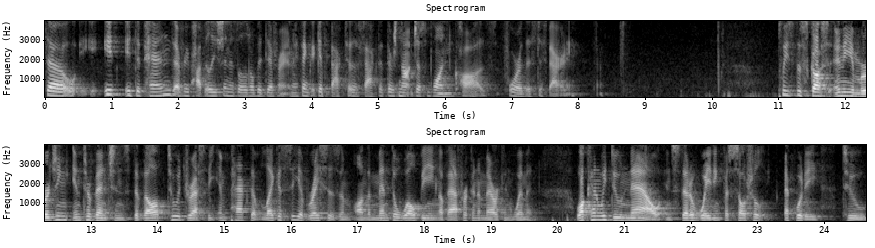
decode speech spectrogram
So it, it depends. Every population is a little bit different, and I think it gets back to the fact that there's not just one cause for this disparity. Please discuss any emerging interventions developed to address the impact of legacy of racism on the mental well-being of African American women. What can we do now instead of waiting for social equity to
